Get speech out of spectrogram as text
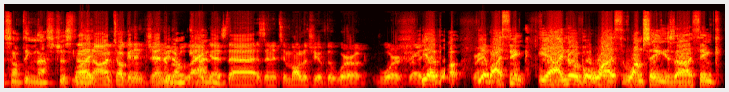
something that's just No, like no, I'm talking in general, like as a, as an etymology of the word word, right? yeah, but Right. yeah, but I think yeah, I know. But what I th- what I'm saying is that I think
